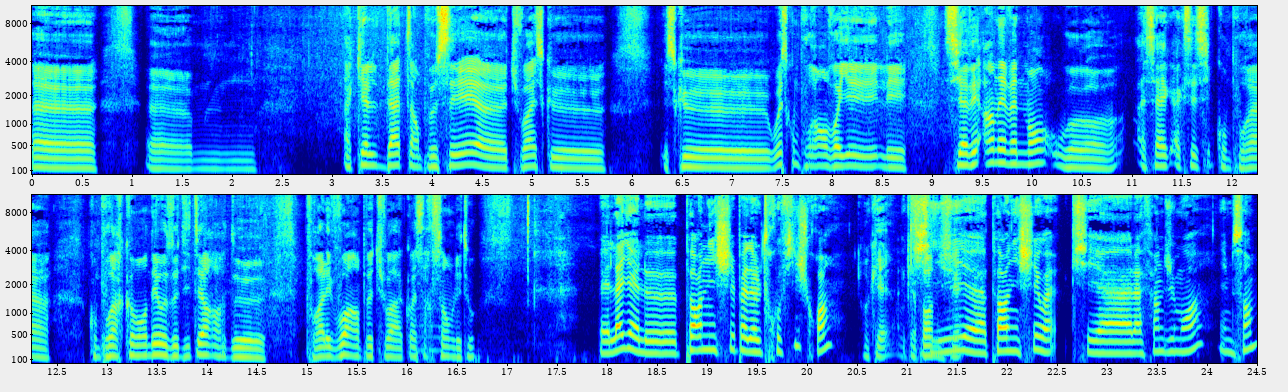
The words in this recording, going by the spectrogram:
euh, euh, À quelle date un peu c'est euh, Tu vois, est-ce que est-ce que où est-ce qu'on pourrait envoyer les s'il y avait un événement ou euh, assez accessible qu'on pourrait qu'on pourrait recommander aux auditeurs de pour aller voir un peu tu vois à quoi ça ressemble et tout? Et là, il y a le Pornichet Paddle Trophy, je crois. Ok. donc à Pornichet. est à Pornichet, ouais, qui est à la fin du mois, il me semble.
